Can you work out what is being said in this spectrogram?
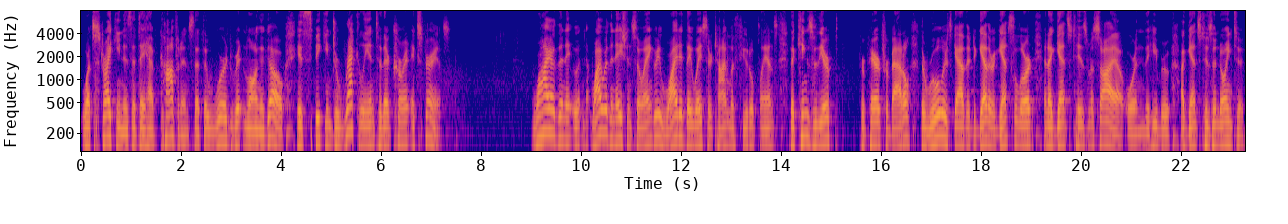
What's striking is that they have confidence that the word written long ago is speaking directly into their current experience. Why, are the na- why were the nations so angry? Why did they waste their time with futile plans? The kings of the earth prepared for battle. The rulers gathered together against the Lord and against his Messiah, or in the Hebrew, against his anointed.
